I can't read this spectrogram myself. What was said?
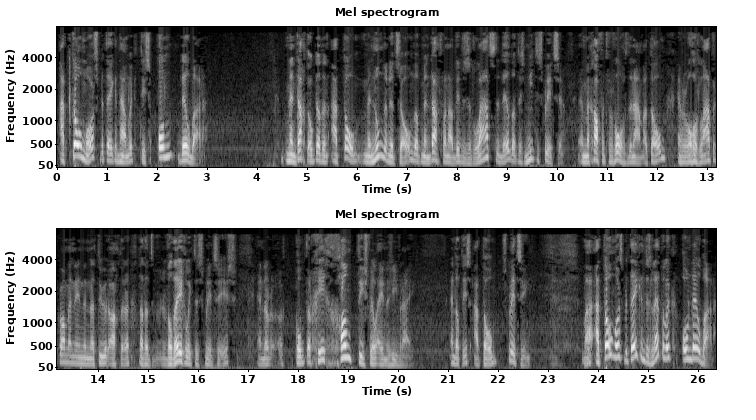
Atomos betekent namelijk, het is ondeelbaar men dacht ook dat een atoom, men noemde het zo, omdat men dacht van nou dit is het laatste deel, dat is niet te splitsen. En men gaf het vervolgens de naam atoom. En vervolgens later kwam men in de natuur achter dat het wel degelijk te splitsen is. En dan komt er gigantisch veel energie vrij. En dat is atoomsplitsing. Maar atomos betekent dus letterlijk ondeelbaar.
